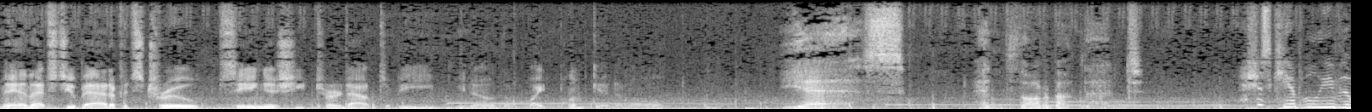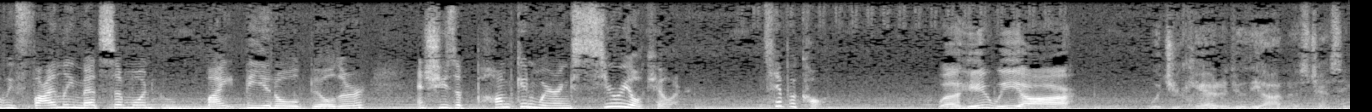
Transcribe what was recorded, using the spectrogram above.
Man, that's too bad if it's true, seeing as she turned out to be, you know, the white pumpkin and all. Yes. Hadn't thought about that. I just can't believe that we finally met someone who might be an old builder, and she's a pumpkin wearing serial killer. Typical. Well, here we are. Would you care to do the honors, Jesse?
